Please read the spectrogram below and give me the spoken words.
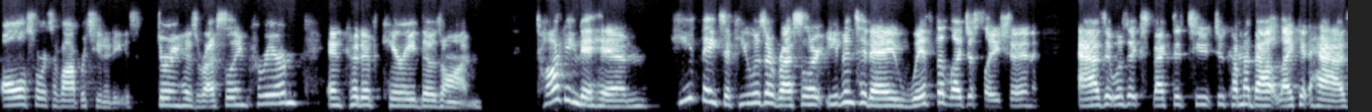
all sorts of opportunities during his wrestling career and could have carried those on. Talking to him, he thinks if he was a wrestler, even today, with the legislation as it was expected to, to come about, like it has,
